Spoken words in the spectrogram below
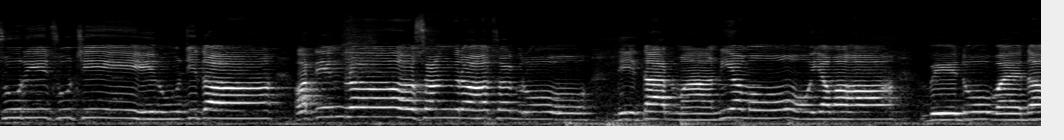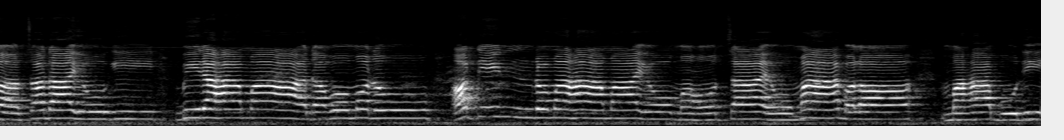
सूरि शुचिरुजित अतीन्द्र सङ्ग्रह सग्रो धीतात्मा नियमो यमः। वेदो वैद सदा योगी विरह माधवो मधु अतीन्द्र महामायो महोत्सायो महाबल महाबुद्धि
